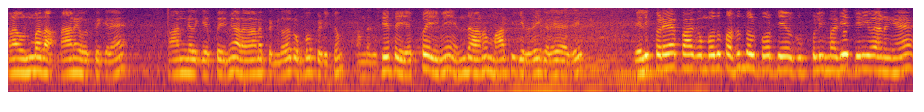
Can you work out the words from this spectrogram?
ஆனால் உண்மைதான். நானே ஒத்துக்கிறேன். ஆண்களுக்கு எப்பயுமே அழகான பெண்களை ரொம்ப பிடிக்கும். அந்த விஷயத்தை எப்பயுமே எந்த ஆணும் மாற்றிக்கிறதே கிடையாது. வெளிப்படையாக பார்க்கும்போது பசுந்தோல் போர்த்திய கு- புலி மாதிரியே திரிவானுங்க.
